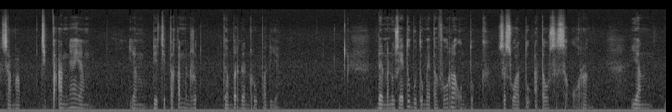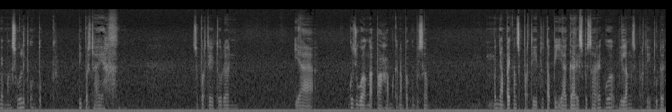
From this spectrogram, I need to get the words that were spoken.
sama ciptaannya yang yang dia ciptakan menurut gambar dan rupa dia. Dan manusia itu butuh metafora untuk sesuatu atau seseorang yang memang sulit untuk dipercaya. Seperti itu dan ya gue juga nggak paham kenapa gue bisa menyampaikan seperti itu tapi ya garis besarnya gue bilang seperti itu dan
